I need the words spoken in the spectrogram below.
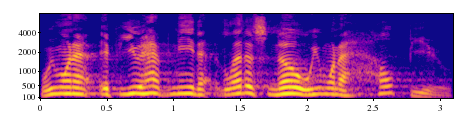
We want to, if you have need, let us know. We want to help you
